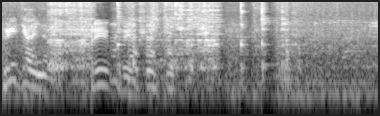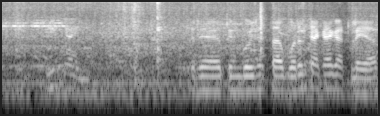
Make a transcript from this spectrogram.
फ्री फ्री फ्री तर तुम्ही बघू शकता बरंच काय काय घातलं यात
